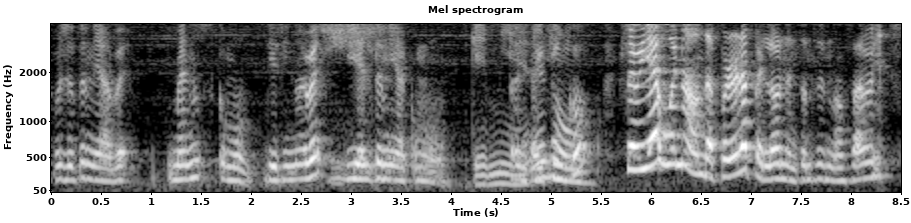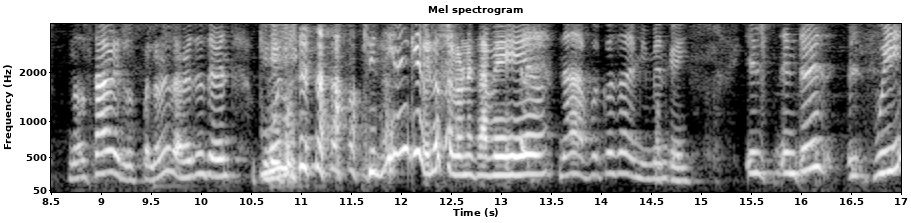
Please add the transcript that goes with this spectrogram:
Pues yo tenía menos, como 19, y él tenía como Qué miedo. 35. Se veía buena onda, pero era pelón, entonces no sabes, no sabes, los pelones a veces se ven ¿Qué? muy ¿Qué tienen que ver los pelones? A ver. Nada, fue cosa de mi mente. Ok. El- entonces fui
